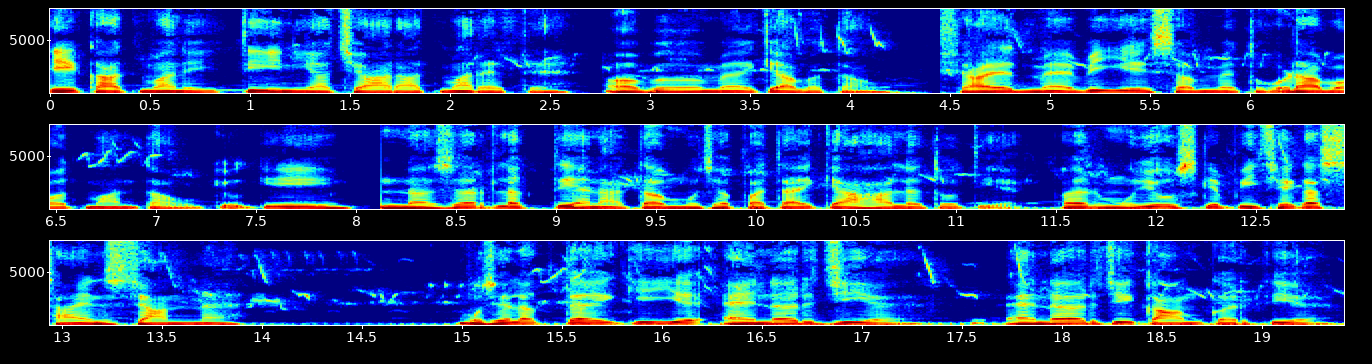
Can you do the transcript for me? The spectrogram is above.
एक आत्मा नहीं, तीन या चार आत्मा रहते हैं। अब मैं क्या बताऊँ? शायद मैं भी ये सब में थोड़ा बहुत मानता हूँ, क्योंकि नज़र लगती है ना, तब मुझे पता है क्या हालत होती है। पर मुझे उसके पीछे का साइंस जानना है। मुझे लगता है कि ये एनर्जी है। एनर्जी काम करती है।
